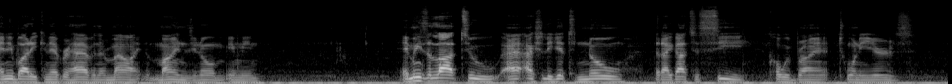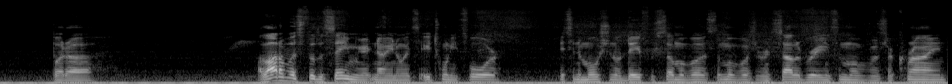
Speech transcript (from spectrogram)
anybody can ever have in their minds. You know, I mean, it means a lot to actually get to know that I got to see Kobe Bryant 20 years. But uh, a lot of us feel the same right now. You know, it's 824. It's an emotional day for some of us. Some of us are celebrating. Some of us are crying.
